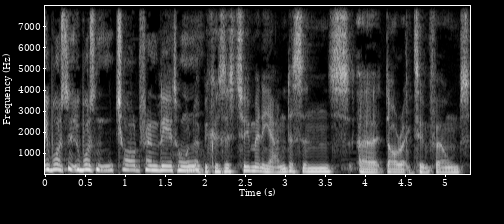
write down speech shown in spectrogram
it wasn't it wasn't child friendly at all. No, because there's too many Andersons uh, directing films,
